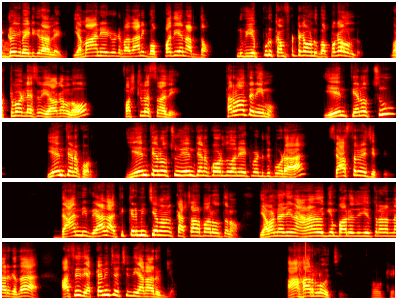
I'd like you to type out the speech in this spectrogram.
ఇంట్లోంచి బయటికి రాలేడు. యమ అనేటువంటి పదానికి గొప్పది అని అర్థం. నువ్వు ఎప్పుడు కంఫర్ట్గా ఉండు గొప్పగా ఉండు. మొట్టమొదటి లెసన్ యోగంలో ఫస్ట్ లెసన్ అది. తర్వాత నియమం. ఏం తినొచ్చు ఏం తినకూడదు. ఏం తినొచ్చు ఏం తినకూడదు అనేటువంటిది కూడా శాస్త్రమే చెప్పింది. దాన్ని వేళ అతిక్రమించే మనం కష్టాల పాలవుతున్నాం. ఎవరిని అడిగిన అనారోగ్యం పాలు ఏదో చెబుతున్నాడు అన్నారు కదా అసలు ఇది ఎక్కడి నుంచి వచ్చింది అనారోగ్యం? ఆహారంలో వచ్చింది. ఓకే.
